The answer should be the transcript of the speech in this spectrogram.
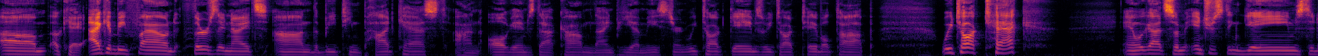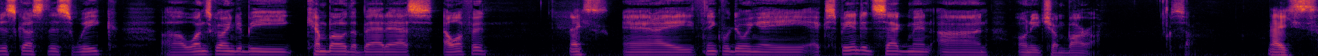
Um, okay, I can be found Thursday nights on the B Team podcast on allgames.com, 9 p.m. Eastern. We talk games, we talk tabletop, we talk tech, and we got some interesting games to discuss this week. Uh, one's going to be Tembo the Badass Elephant, nice. and I think we're doing a expanded segment on Onechanbara. So. Nice.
